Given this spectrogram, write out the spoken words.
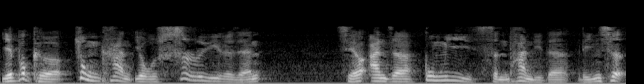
也不可重看有势力的人，只要按着公义审判你的邻舍。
